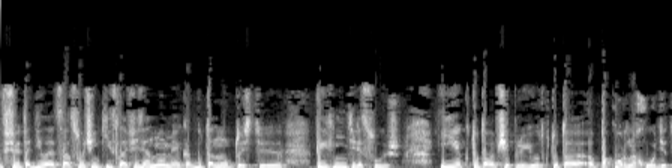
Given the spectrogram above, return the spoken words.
все это делается с очень кислой физиономией, как будто, ну, то есть э, ты их не интересуешь. И кто-то вообще плюет, кто-то э, покорно ходит.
